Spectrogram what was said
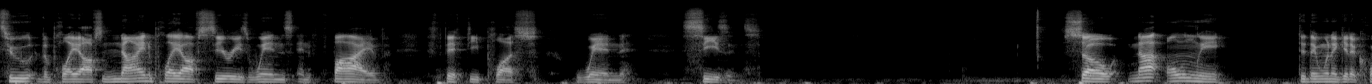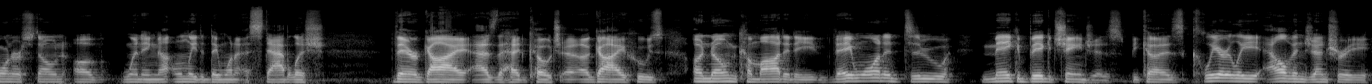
to the playoffs, nine playoff series wins, and five 50 plus win seasons. So not only did they want to get a cornerstone of winning, not only did they want to establish their guy as the head coach, a, guy who's a known commodity, they wanted to make big changes because clearly Alvin Gentry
